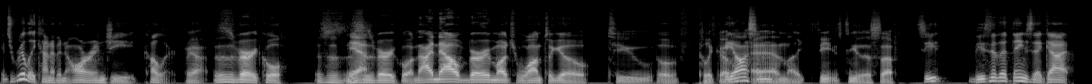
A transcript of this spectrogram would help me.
it's really kind of an orangey color. Yeah, this is very cool. This is this Yeah. is very cool. And I now very much want to go to of pretty Clicquot awesome. and like see see this stuff. See, these are the things that got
